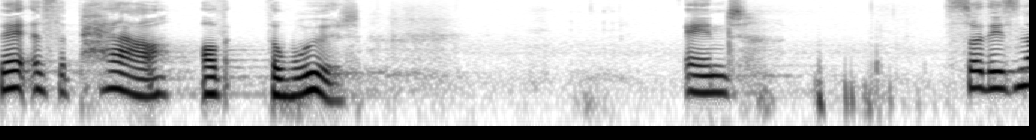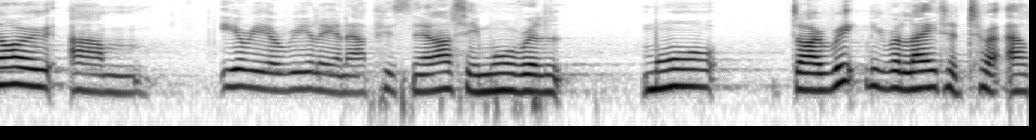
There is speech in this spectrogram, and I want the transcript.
That is the power of the word. And so there's no um, area really in our personality more, re- more directly related to our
